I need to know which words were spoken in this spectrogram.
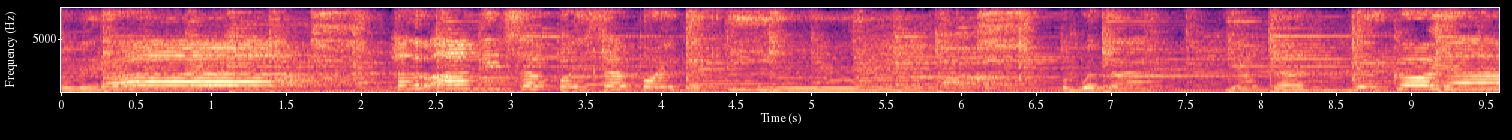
bergerak Lalu angin sepoi-sepoi bertiup Membuat bayangan bergoyang.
